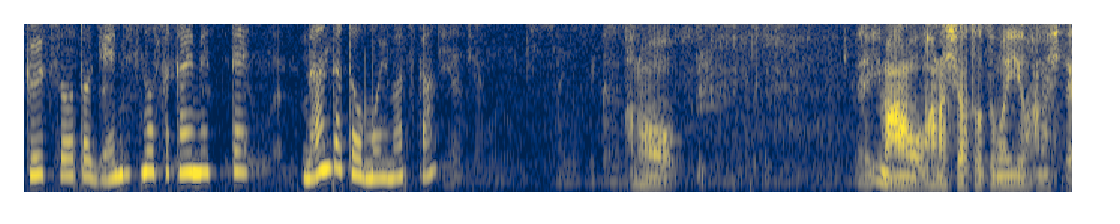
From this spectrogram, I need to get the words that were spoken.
空想と現実の境目って何だと思いますか？あの今のお話はとてもいいお話で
